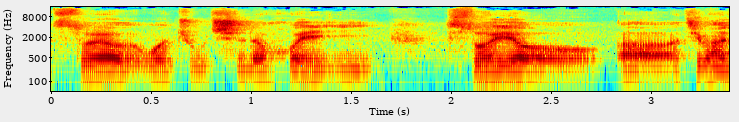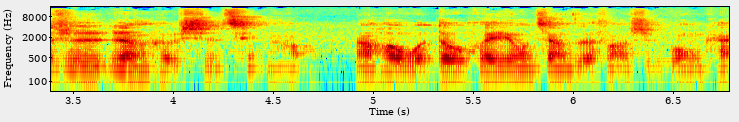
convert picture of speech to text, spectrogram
所有我主持的会议、所有呃，基本上就是任何事情哈，然后我都会用这样子的方式公开。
